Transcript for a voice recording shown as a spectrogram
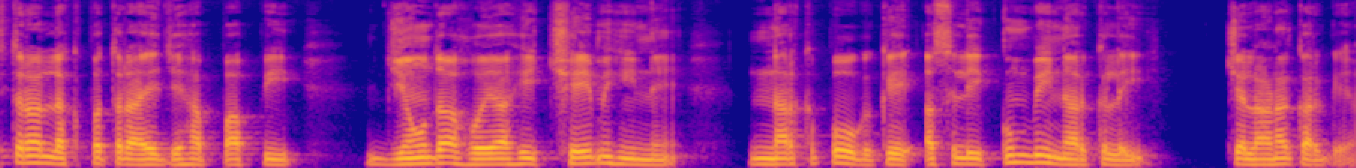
ਤਰ੍ਹਾਂ ਲਖਪਤ ਰਾਏ ਜਿਹਾ ਪਾਪੀ ਜਿਉਂਦਾ ਹੋਇਆ ਹੀ 6 ਮਹੀਨੇ ਨਰਕ ਭੋਗ ਕੇ ਅਸਲੀ ਕੁੰਭੀ ਨਰਕ ਲਈ ਚਲਾਣਾ ਕਰ ਗਿਆ।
